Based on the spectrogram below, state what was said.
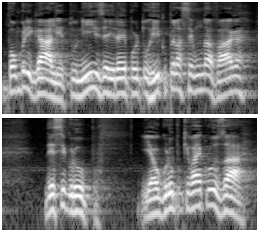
vão brigar ali, Tunísia, Irã e Porto Rico, pela segunda vaga desse grupo. E é o grupo que vai cruzar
